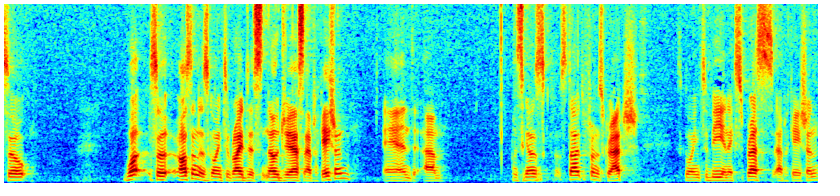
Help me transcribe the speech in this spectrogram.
So what, so Austin is going to write this Node.js application, and um, it's going to start from scratch. It's going to be an Express application.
